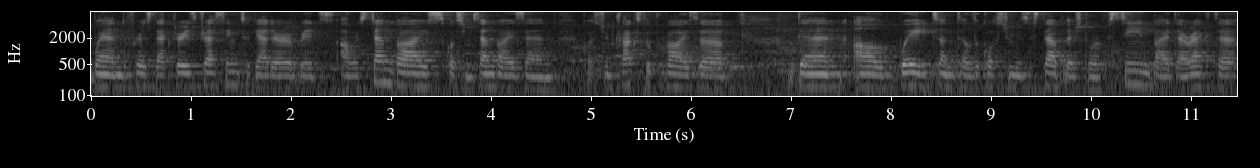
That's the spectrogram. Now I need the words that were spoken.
when the first actor is dressing together with our standbys, costume standbys, and costume truck supervisor. Then I'll wait until the costume is established or seen by a director,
